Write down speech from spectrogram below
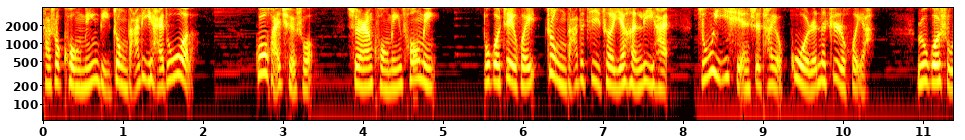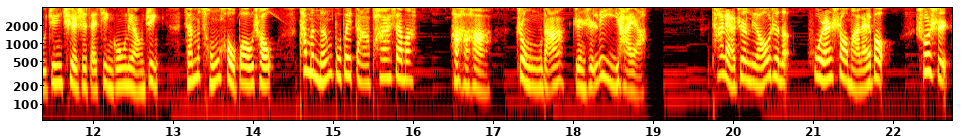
他说孔明比仲达厉害多了。郭淮却说，虽然孔明聪明，不过这回仲达的计策也很厉害，足以显示他有过人的智慧啊。如果蜀军确实在进攻两郡，咱们从后包抄，他们能不被打趴下吗？哈哈哈，仲达真是厉害呀！他俩正聊着呢，忽然哨马来报，说是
